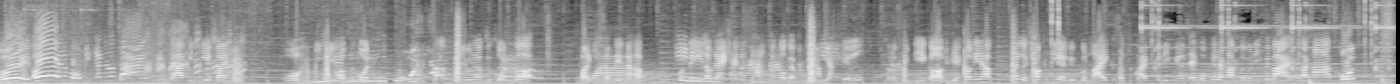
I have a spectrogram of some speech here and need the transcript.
เอ้ยเอ้ยแล้วบอกว่าปิดงานด้วยรถถังปิดยาปิดเกมไป โอ้มีคิวครับทุกคนโอ้สิบสามคิวนะครับทุกคนก็ภารกิจสำเร็จนะครับวันนี้เราได้ใช้รถถังแล้วก็แบบคิวอย่างเยอะ สำหรับคลิปนี้ก็มีเพียงเท่านี้นะครับ ถ้าเกิดชอบคลิปนี้อย่าลืมกดไลค์ กด subscribe กดกระดิ่งเงินใจผมด้วยนะครับในวันนี้บ๊ายบายไปแล้วครับทุกคน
